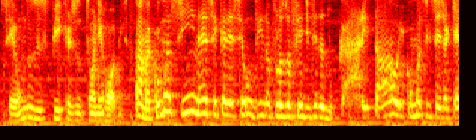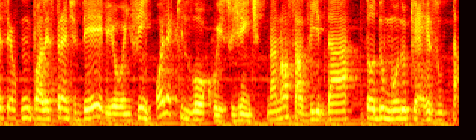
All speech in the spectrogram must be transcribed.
Ser um dos speakers do Tony Robbins. Ah, mas como assim, né? Você cresceu ouvindo a filosofia de vida do cara e tal, e como assim você já quer ser um palestrante dele, ou enfim? Olha que louco isso, gente. Na nossa vida, todo mundo quer resultado.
